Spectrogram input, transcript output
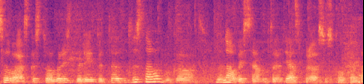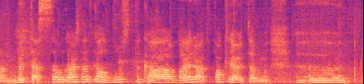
cilvēks, kas to var izdarīt. Bet uh, tas nav obligāti. Nu, nav visām jāspērās uz kaut kādām. Bet tas savukārt atkal mūs vairāk pakļauj tam. Uh,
